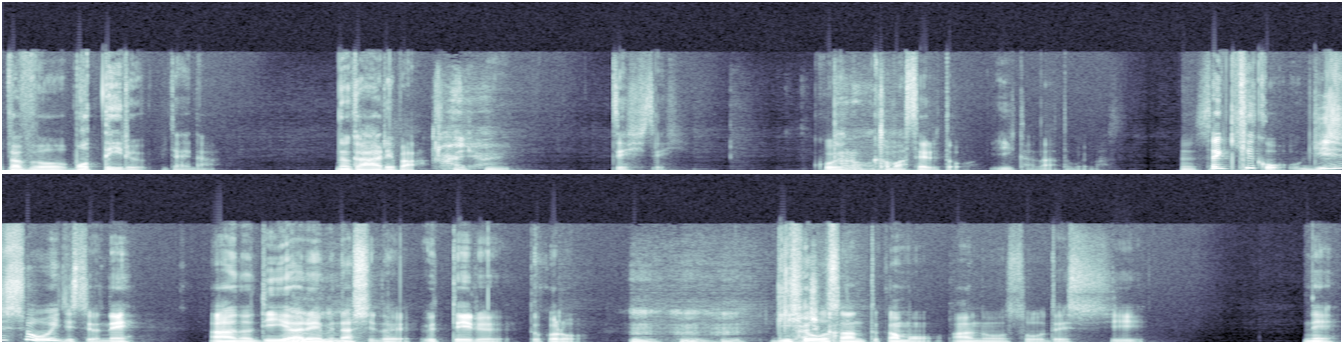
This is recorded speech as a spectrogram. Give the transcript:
EPUB を持っているみたいなのがあれば、はいはい。ぜひぜひ、こういうのをかませるといいかなと思います。うん、最近結構技術書多いですよね。あの DRM なしで売っているところ。うんうんうん。技評さんとかもあのそうですし、ね、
